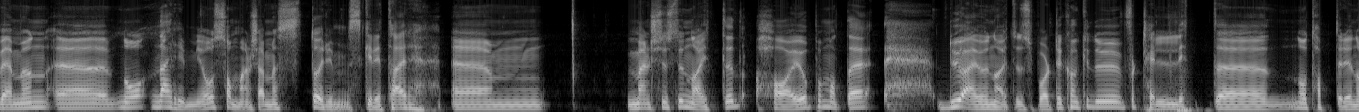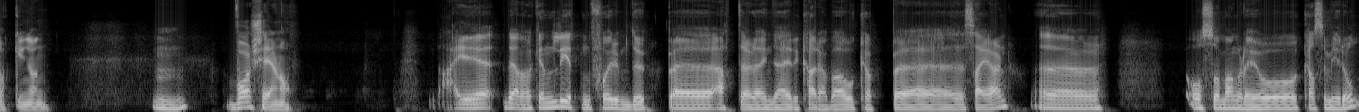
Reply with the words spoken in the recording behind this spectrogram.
Vemund. Eh, nå nærmer jo sommeren seg med stormskritt her. Eh, Manchester United har jo på en måte Du er jo United-supporter. Kan ikke du fortelle litt eh, Nå tapte de nok en gang. Hva skjer nå? Nei, det er nok en liten formdupp eh, etter den der Carabao Cup-seieren. Eh, og så mangler jo Casemiroen.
